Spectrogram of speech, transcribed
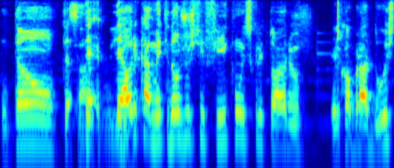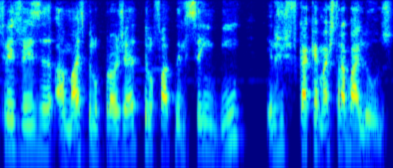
Então, te- te- teoricamente não justifica um escritório ele cobrar duas, três vezes a mais pelo projeto, pelo fato dele ser em BIM, ele justificar que é mais trabalhoso.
